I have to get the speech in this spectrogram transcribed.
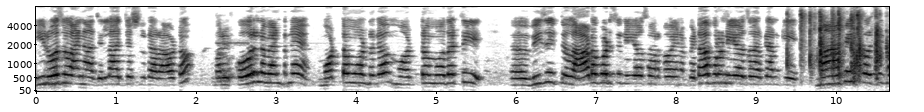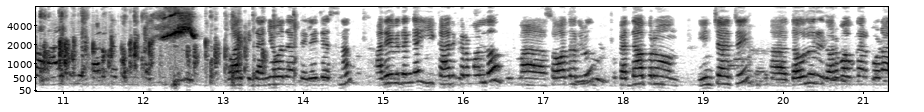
ఈ రోజు ఆయన జిల్లా అధ్యక్షులుగా రావటం మరి కోరిన వెంటనే మొట్టమొదటిగా మొట్టమొదటి విజిట్ ఆడపడుచు నియోజకవర్గం అయిన పిఠాపురం నియోజకవర్గానికి మా ఆఫీస్ వచ్చి మా నాయకుల్ని కార్యకర్తల్ని వారికి ధన్యవాదాలు తెలియజేస్తున్నాను అదేవిధంగా ఈ కార్యక్రమంలో మా సోదరులు పెద్దాపురం ఇన్ఛార్జి దౌలూరి దొరబాబు గారు కూడా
